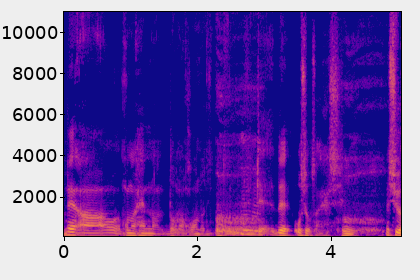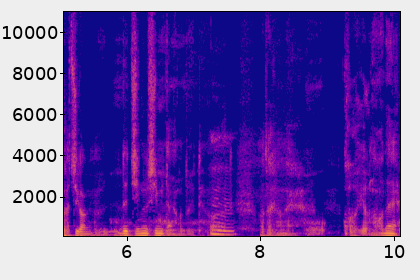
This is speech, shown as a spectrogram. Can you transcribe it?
で、ああ、この辺の、どの方の、行って、で、お嬢さんやし、週8がで地主みたいなこと言って、私はね、こういうのをね、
